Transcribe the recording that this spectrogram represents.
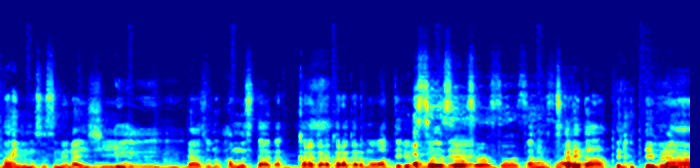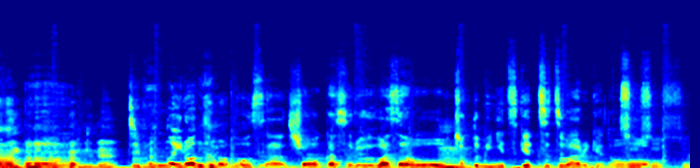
前にも進めないし、うんうんだからそのハムスターがカラカラカラカラ回ってるようなもんで疲れたってなってブラーンってなってる感じね、自分のいろんなものをさ消化する技をうん。ちょっと身につけつつはあるけど、そうそうそう。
